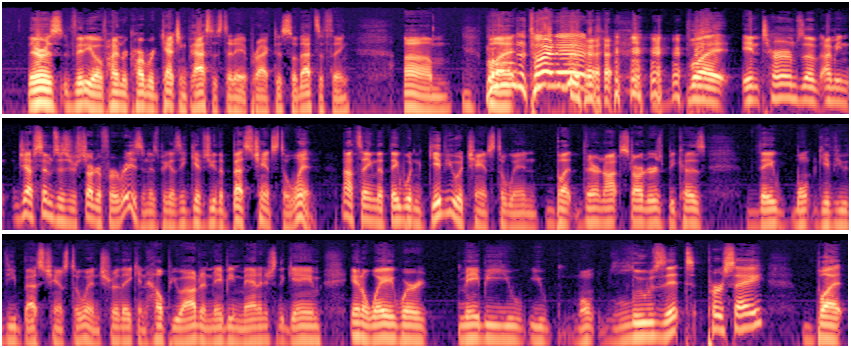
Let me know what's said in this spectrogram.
there is video of Heinrich Haarberg catching passes today at practice, so that's a thing. Um, but move to tight end. but in terms of, I mean, Jeff Sims is your starter for a reason, is because he gives you the best chance to win. Not saying that they wouldn't give you a chance to win, but they're not starters because they won't give you the best chance to win. Sure, they can help you out and maybe manage the game in a way where maybe you, you won't lose it per se, but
